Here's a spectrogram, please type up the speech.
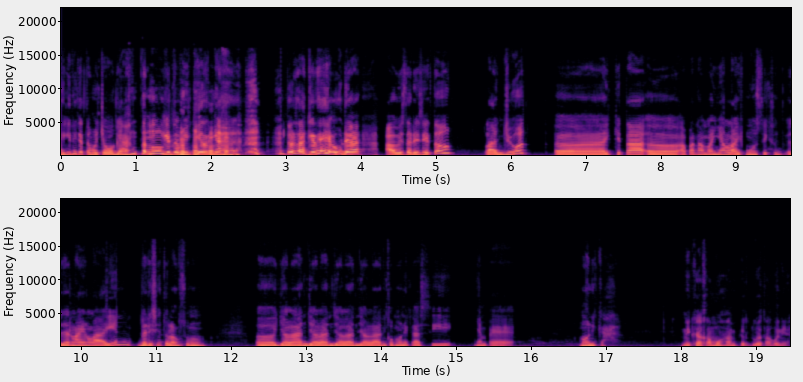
lagi nih ketemu cowok ganteng gitu mikirnya. Terus akhirnya ya udah, abis dari situ lanjut eh kita eh, apa namanya live musik dan lain-lain. Dari situ langsung eh, jalan jalan jalan jalan komunikasi nyampe mau nikah. nikah kamu hampir dua tahun ya?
